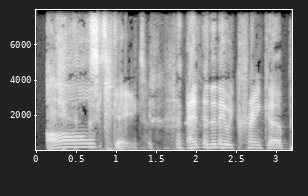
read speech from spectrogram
all skate and, and then they would crank up,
